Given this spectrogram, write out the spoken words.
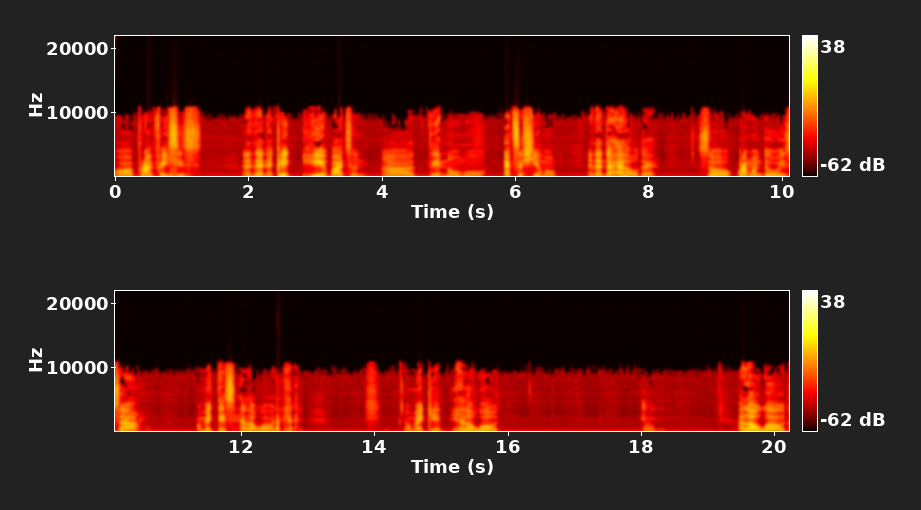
uh, PrimeFaces and then I click here button uh, the normal access XHTML and then the hello there. So what I'm gonna do is uh, I'll make this hello world. I'll make it hello world. Hello world.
